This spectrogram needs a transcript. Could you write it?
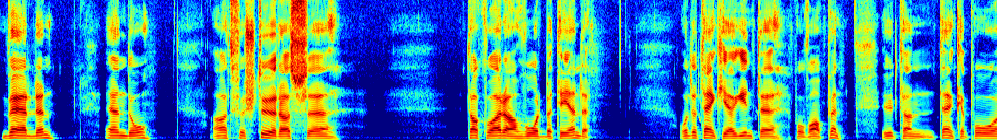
världen ändå att förstöras eh, tack vare vårt beteende. Och då tänker jag inte på vapen utan tänker på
